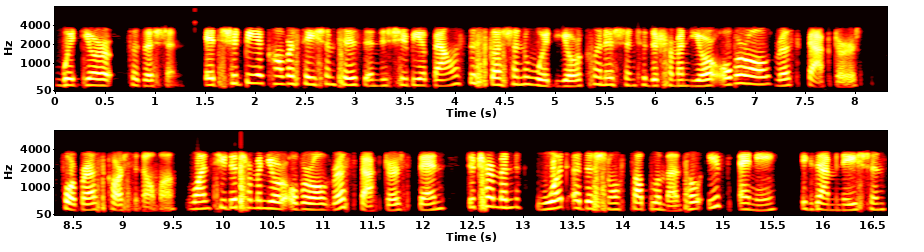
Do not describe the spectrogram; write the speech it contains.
with your physician. It should be a conversation piece and it should be a balanced discussion with your clinician to determine your overall risk factors for breast carcinoma. Once you determine your overall risk factors, then determine what additional supplemental, if any, examinations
